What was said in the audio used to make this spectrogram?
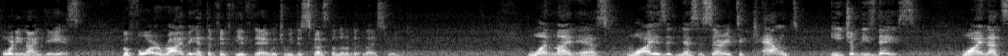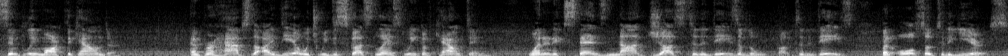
49 days, before arriving at the 50th day, which we discussed a little bit last week. One might ask, why is it necessary to count each of these days? Why not simply mark the calendar? And perhaps the idea which we discussed last week of counting, when it extends not just to the days of the uh, to the days, but also to the years,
